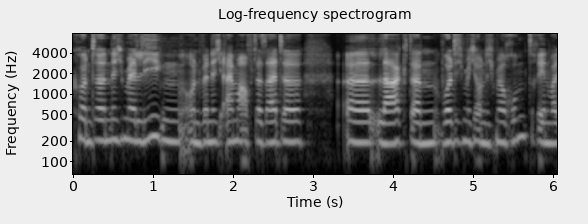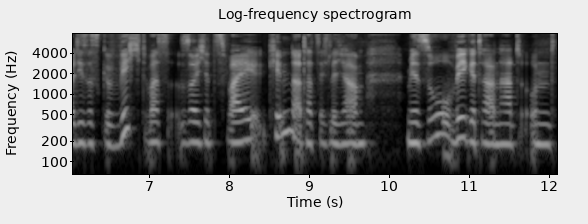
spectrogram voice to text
konnte nicht mehr liegen. Und wenn ich einmal auf der Seite äh, lag, dann wollte ich mich auch nicht mehr rumdrehen, weil dieses Gewicht, was solche zwei Kinder tatsächlich haben, mir so wehgetan hat. Und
